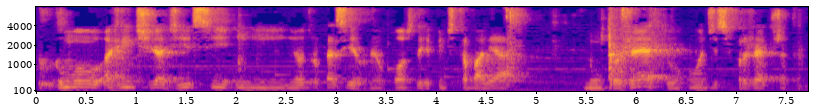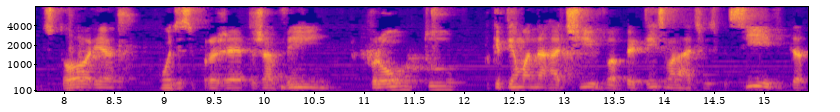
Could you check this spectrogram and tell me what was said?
Como a gente já disse em outra ocasião, né? eu posso de repente trabalhar num projeto onde esse projeto já tem história, onde esse projeto já vem pronto, porque tem uma narrativa, pertence a uma narrativa específica,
